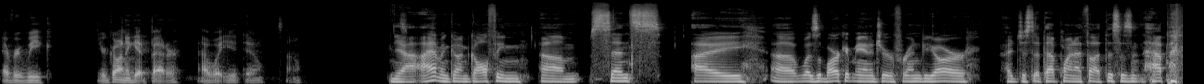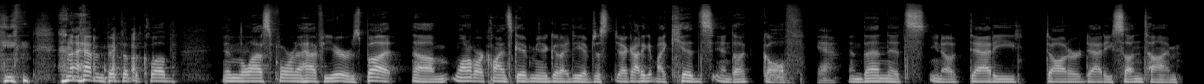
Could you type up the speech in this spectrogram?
every week, you're going to get better at what you do. So Yeah, I haven't gone golfing um, since I uh, was a market manager for NVR. I just at that point I thought this isn't happening, and I haven't picked up a club in the last four and a half years. But um, one of our clients gave me a good idea of just I got to get my kids into golf, yeah, and then it's you know daddy daughter, daddy son time.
